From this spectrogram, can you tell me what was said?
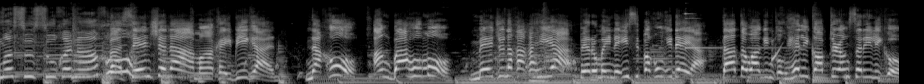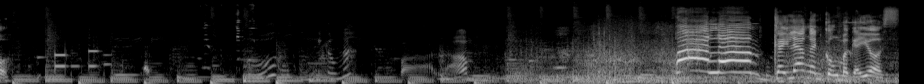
Masusuka na ako. Pasensya na, mga kaibigan. Nako, ang baho mo. Medyo nakakahiya, pero may naisip akong ideya. Tatawagin kong helicopter ang sarili ko. Paalam! Kailangan kong magayos.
